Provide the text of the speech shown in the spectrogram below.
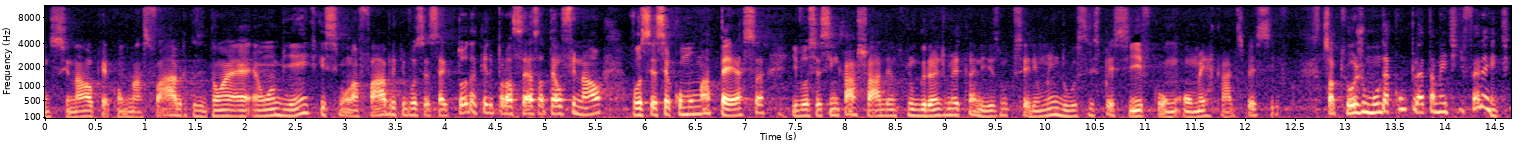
um sinal, que é como nas fábricas. Então, é, é, um ambiente que simula a fábrica e você segue todo aquele processo até o final, você ser como uma peça e você se encaixar dentro de um grande mecanismo que seria uma indústria específica ou um, ou um mercado específico. Só que hoje o mundo é completamente diferente.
